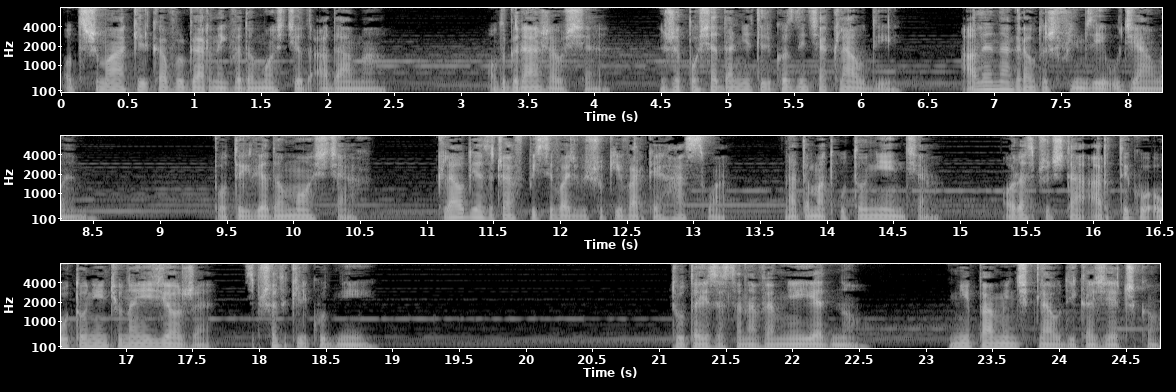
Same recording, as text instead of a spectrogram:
otrzymała kilka wulgarnych wiadomości od Adama. Odgrażał się, że posiada nie tylko zdjęcia Klaudii, ale nagrał też film z jej udziałem. Po tych wiadomościach Klaudia zaczęła wpisywać w wyszukiwarkę hasła na temat utonięcia oraz przeczytała artykuł o utonięciu na jeziorze sprzed kilku dni. Tutaj zastanawia mnie jedno. Niepamięć Klaudii Kazieczko.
